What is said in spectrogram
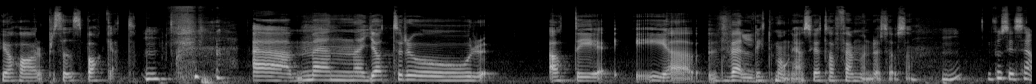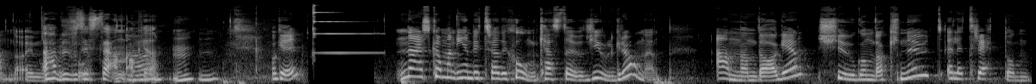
För jag har precis bakat. Eh, men jag tror att det är väldigt många, så jag tar 500 000. Mm. Vi får se sen då. hur vi får se sen. Ja. Okej. Mm. Okej. När ska man enligt tradition kasta ut julgranen? Annandagen, 20 Knut eller 13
